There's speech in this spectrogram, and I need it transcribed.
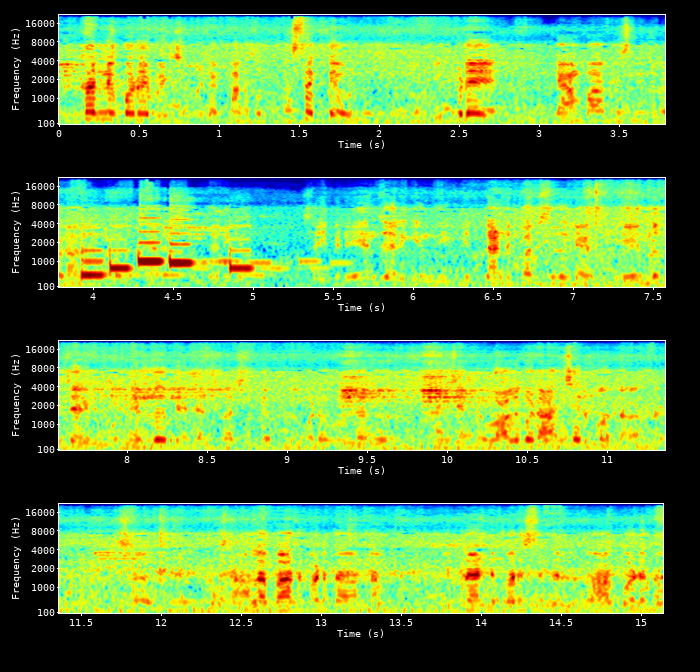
ఒక్కరిని కూడా విడిచిపెట్టే పరిస్థితి ప్రసక్తే ఉండదు. ఇప్పుడే క్యాంప్ ఆఫీస్ నుంచి కూడా జరిగింది. సో ఇక్కడ ఏం జరిగింది? ఇట్లాంటి పరిస్థితులు ఎందుకు జరిగింది? నెల్లూరు ఇట్లాంటి పరిస్థితి ఎప్పుడు కూడా ఉండదు అని చెప్పి వాళ్ళు కూడా ఆశ్చర్యపోతా ఉన్నారు. సో చాలా బాధపడతా ఉన్నాం. ఇట్లాంటి పరిస్థితులు రాకూడదు.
